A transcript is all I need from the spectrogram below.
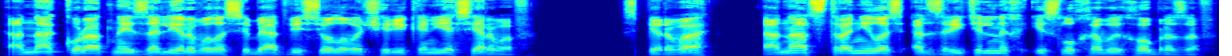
Она аккуратно изолировала себя от веселого чириканья сервов. Сперва она отстранилась от зрительных и слуховых образов.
